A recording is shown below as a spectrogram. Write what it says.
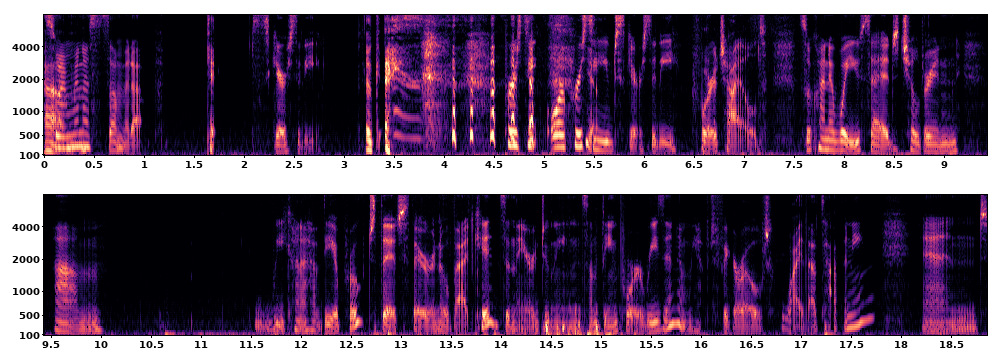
um, so I'm going to sum it up. Scarcity. okay, Perce- or perceived scarcity for a child. So, kind of what you said, children, um, we kind of have the approach that there are no bad kids and they are doing something for a reason, and we have to figure out why that's happening. And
